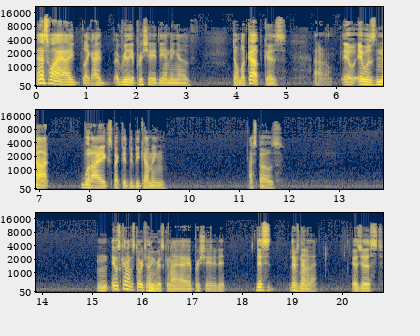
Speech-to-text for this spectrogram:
And that's why I, like, I, I really appreciated the ending of Don't Look Up, because I don't know. It it was not what I expected to be coming. I suppose. Mm, It was kind of a storytelling Hmm. risk, and I, I appreciated it. This there's none of that. It was just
